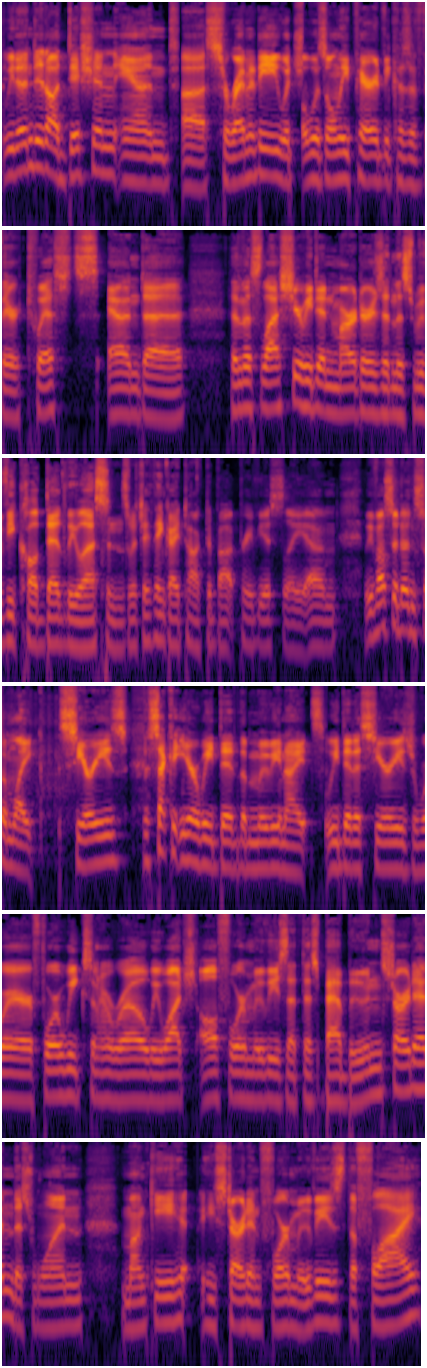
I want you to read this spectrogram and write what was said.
We then did Audition and uh, Serenity, which was only paired because of their twists. And uh, then this last year we did Martyrs in this movie called Deadly Lessons, which I think I talked about previously. Um, we've also done some like series. The second year we did the movie nights, we did a series where four weeks in a row we watched all four movies that this baboon starred in. This one monkey, he starred in four movies. The Fly.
